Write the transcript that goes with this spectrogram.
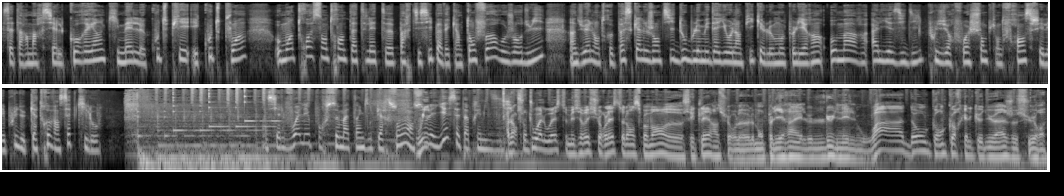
Cet art martial coréen qui mêle coup de pied et coup de poing. Au moins 330 athlètes participent avec un temps fort aujourd'hui. Un duel entre Pascal Gentil, double médaillé olympique, et le Montpellierin Omar Aliazidi, plusieurs fois champion de France chez les plus de 87 kilos. Ciel voilé pour ce matin, Guy Persson, ensoleillé cet après-midi. Alors surtout à l'ouest, mais c'est vrai que sur l'est, là en ce moment, euh, c'est clair, hein, sur le, le Montpellierin et le Lunélois. Donc encore quelques nuages sur,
